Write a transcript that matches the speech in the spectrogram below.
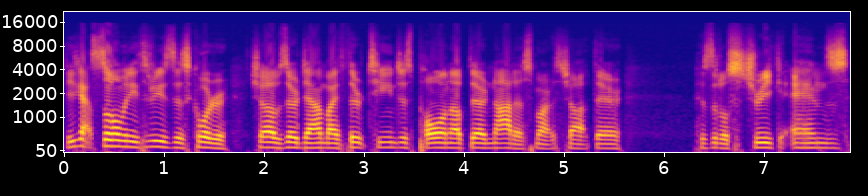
He's got so many threes this quarter. Chubbs, they're down by 13. Just pulling up there. Not a smart shot there. His little streak ends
